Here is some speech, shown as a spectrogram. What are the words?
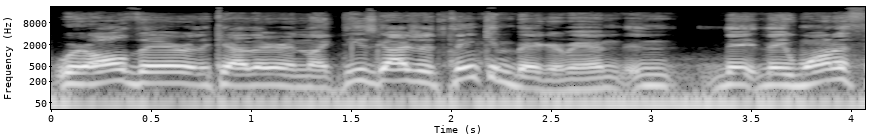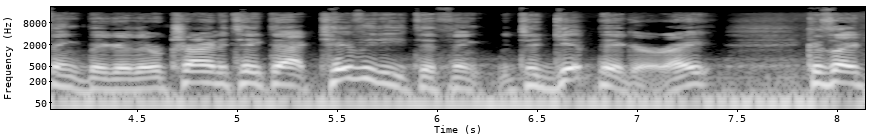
we're all there together and like these guys are thinking bigger man and they, they want to think bigger. They're trying to take the activity to think to get bigger right? Because like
